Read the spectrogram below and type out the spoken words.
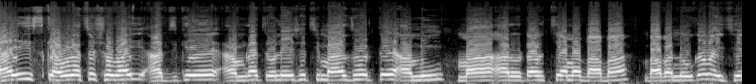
গাইস কেমন আছো সবাই? আজকে আমরা চলে এসেছি মাছ ধরতে। আমি, মা আর ওটা হচ্ছে আমার বাবা। বাবা নৌকা বাইছে।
